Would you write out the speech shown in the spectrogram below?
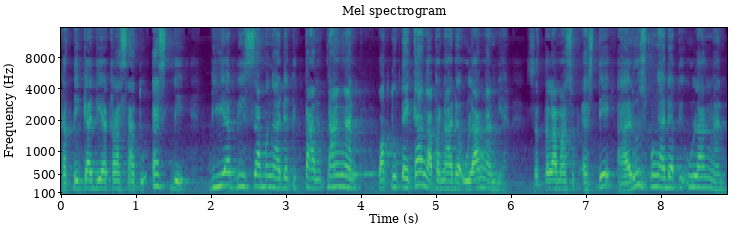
Ketika dia kelas 1 SD, dia bisa menghadapi tantangan. Waktu TK nggak pernah ada ulangan ya. Setelah masuk SD harus menghadapi ulangan.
